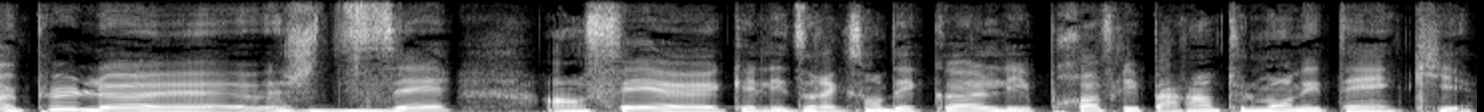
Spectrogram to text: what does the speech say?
un peu, là, je disais, en fait, que les directions d'école, les profs, les parents, tout le monde était inquiet.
